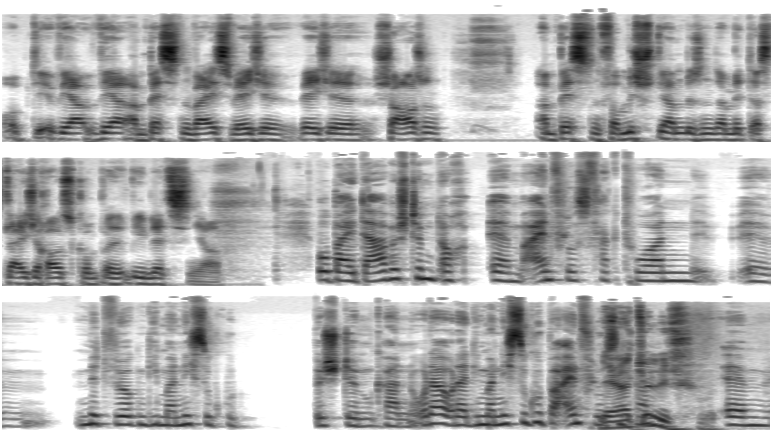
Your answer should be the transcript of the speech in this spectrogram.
ob die, wer, wer am besten weiß, welche, welche Chargen am besten vermischt werden müssen, damit das gleiche rauskommt wie im letzten Jahr. Wobei da bestimmt auch ähm, Einflussfaktoren ähm, mitwirken, die man nicht so gut bestimmen kann, oder? Oder die man nicht so gut beeinflussen ja, natürlich. kann. Ähm,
